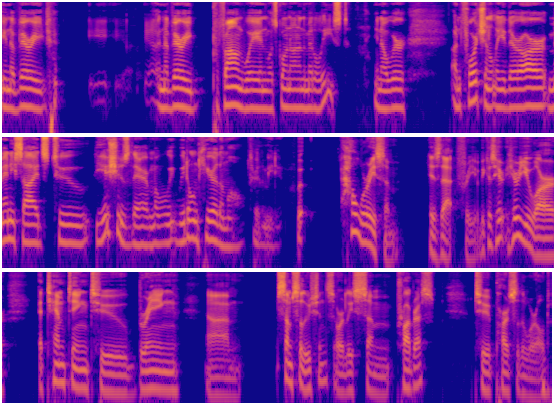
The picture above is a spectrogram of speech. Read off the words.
in a very in a very profound way in what's going on in the Middle East. You know, we're unfortunately there are many sides to the issues there, but we, we don't hear them all through the media. But how worrisome is that for you? Because here here you are attempting to bring um, some solutions or at least some progress to parts of the world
